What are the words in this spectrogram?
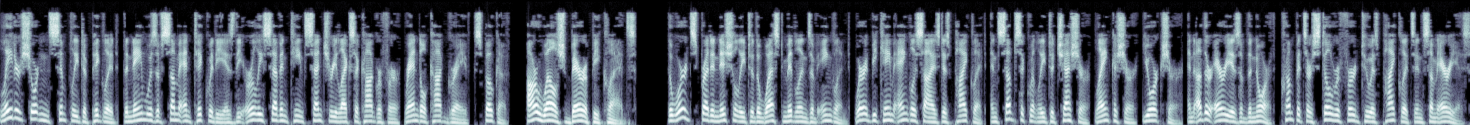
Later shortened simply to pyglyd, the name was of some antiquity as the early 17th-century lexicographer, Randle Cotgrave, spoke of our Welsh barrapycledes the word spread initially to the West Midlands of England, where it became anglicised as pikelet, and subsequently to Cheshire, Lancashire, Yorkshire, and other areas of the north. Crumpets are still referred to as pikelets in some areas.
